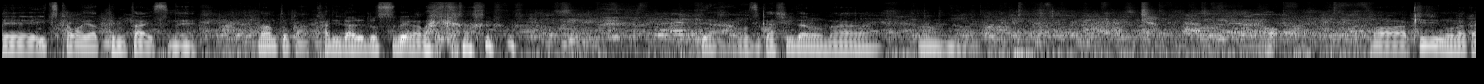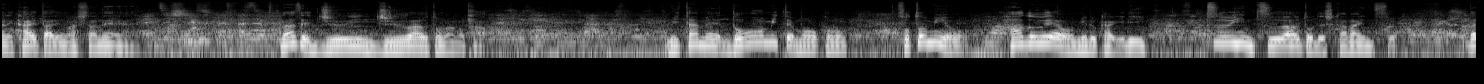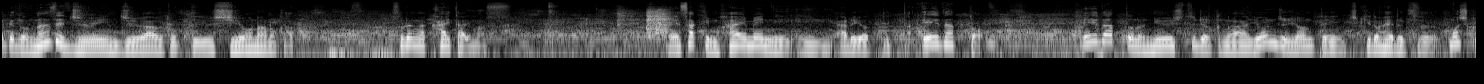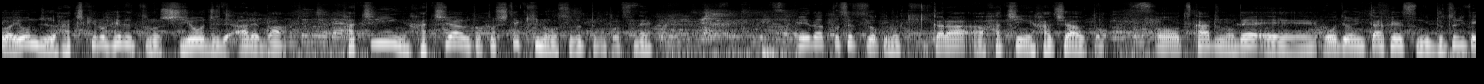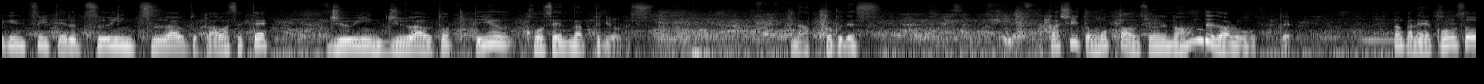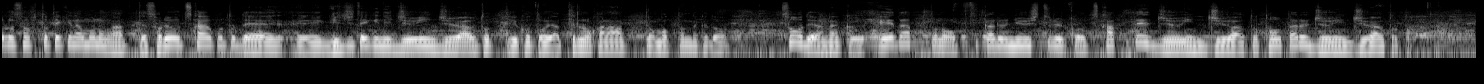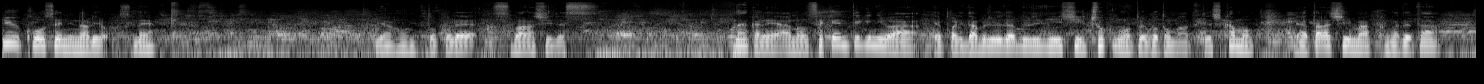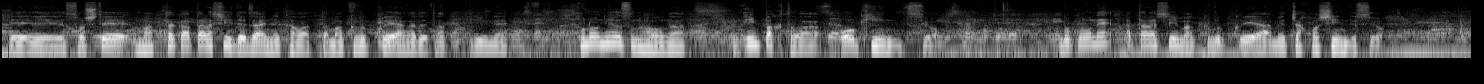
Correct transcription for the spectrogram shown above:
えーいつかはやってみたいですね。なんとか借りられる術がないか。いや難しいだろうな。うん。ああ記事の中に書いてありましたね。なぜ10イン10アウトなのか。見た目どう見てもこの外見をハードウェアを見る限り2イン2アウトでしかないんですよ。だけどなぜ10イン10アウトっていう仕様なのか。それが書いてあります、えーさっきも背面に、あるよって言った。ADAT ADAT の入出力が 44.1kHz もしくは 48kHz の使用時であれば8イン8アウトとして機能するってことですね。ADAT 接続の機器から8イン8アウトを使えるので、えーオーディオインターフェースに物理的についている2イン2アウトと合わせて10イン10アウトっていう構成になってるようです。納得です。おかしいと思ったんですよね。なんでだろうって。なんかねコンソールソフト的なものがあってそれを使うことで、えー疑似的に10イン10アウトっていうことをやってるのかなって思ったんだけどそうではなく ADAT のオプティカル入出力を使って10イン10アウトトータル10イン10アウトという構成になるようですね。いや本当これ素晴らしいです。なんかねあの世間的にはやっぱり WWDC 直後ということもあってしかもえ新しい Mac が出た、えーそして全く新しいデザインに変わった MacBook Air が出たっていうね。このニュースの方がインパクトは大きいんですよ。僕もね新しい MacBook Air めっちゃ欲しいんですよ。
